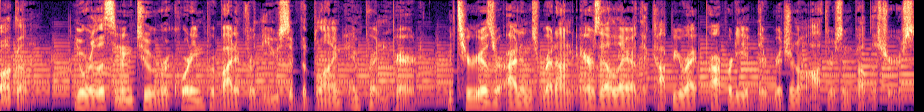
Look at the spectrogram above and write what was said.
Welcome. You are listening to a recording provided for the use of the blind and print impaired. Materials or items read on Airs are the copyright property of the original authors and publishers.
